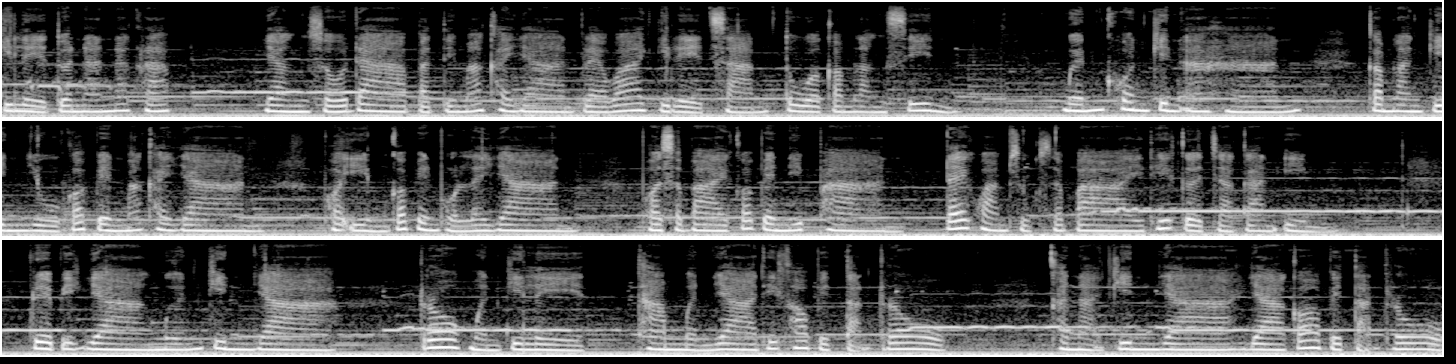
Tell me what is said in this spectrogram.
กิเลสตัวนั้นนะครับ อย่างโสดาปฏิมาคยานแปลว่ากิเลสสามตัวกำลังสิ้น เหมือนคนกินอาหารกำลังกินอยู่ก็เป็นมัคคยาน พออิ่มก็เป็นผลยาน พอสบายก็เป็นนิพพาน ได้ความสุขสบายที่เกิดจากการอิ่ม เปรียบอีกอย่างเหมือนกินยา โรคเหมือนกิเลสทำเหมือนยาที่เข้าไปตัดโรค ขณะกินยา ยาก็ไปตัดโรค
